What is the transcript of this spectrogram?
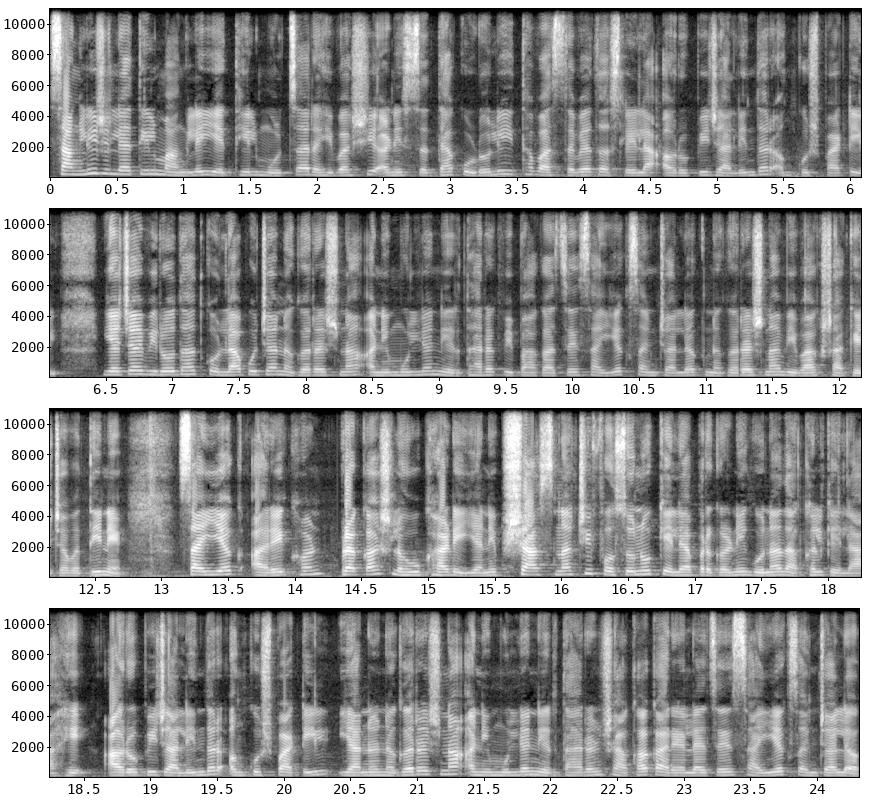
सांगली जिल्ह्यातील मांगले येथील मूळचा रहिवाशी आणि सध्या कोडोली इथं वास्तव्यात असलेला आरोपी जालिंदर अंकुश पाटील याच्या विरोधात कोल्हापूरच्या नगररचना आणि मूल्य निर्धारक विभागाचे सहाय्यक संचालक नगररचना विभाग शाखेच्या वतीने सहाय्यक आरेखण प्रकाश लहुखाडे यांनी शासनाची फसवणूक केल्याप्रकरणी गुन्हा दाखल केला आहे. आरोपी जालिंदर अंकुश पाटील यानं नगररचना आणि मूल्य निर्धारण शाखा कार्यालयाचे सहाय्यक संचालक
